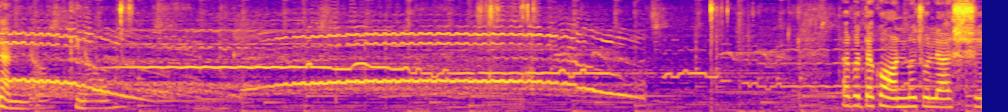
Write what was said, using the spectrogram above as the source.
জানি না, কি নাম। তারপর দেখো অন্ন চলে আসছে।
